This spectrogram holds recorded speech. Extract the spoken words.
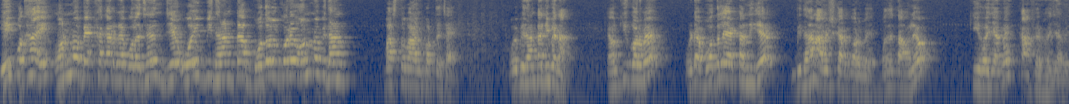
এই কথাই অন্য ব্যাখ্যাকারীরা বলেছেন যে ওই বিধানটা বদল করে অন্য বিধান বাস্তবায়ন করতে চায়। ওই বিধানটা নিবে না। এখন কি করবে? ওটা বদলে একটা নিজের বিধান আবিষ্কার করবে। তাহলেও কি হয়ে যাবে? কাফের হয়ে যাবে।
